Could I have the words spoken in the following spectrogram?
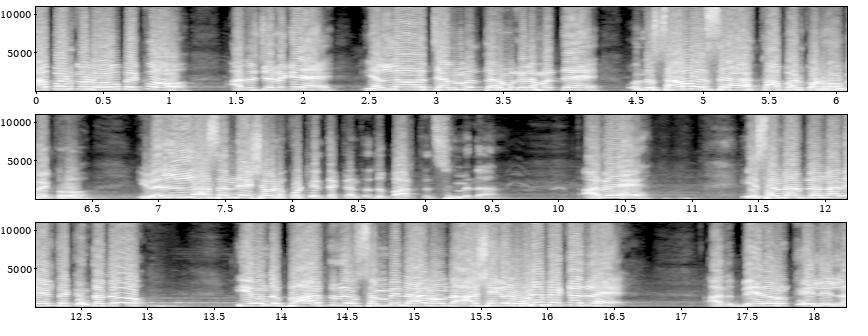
ಕಾಪಾಡ್ಕೊಂಡು ಹೋಗ್ಬೇಕು. ಅದ್ರ ಜೊತೆಗೆ ಎಲ್ಲಾ ಜನ್ಮ, ಧರ್ಮಗಳ ಮಧ್ಯೆ ಒಂದು ಸಾಮರಸ್ಯ ಕಾಪಾಡ್ಕೊಂಡು ಹೋಗ್ಬೇಕು. ಇವೆಲ್ಲ ಸಂದೇಶವನ್ನು ಕೊಟ್ಟಿರ್ತಕ್ಕಂಥದ್ದು ಭಾರತದ ಸಂವಿಧಾನ. ಅದೇ ಈ ಸಂದರ್ಭದಲ್ಲಿ ನಾನು ಹೇಳ್ತಕ್ಕಂಥದ್ದು, ಈ ಒಂದು ಭಾರತದ ಸಂವಿಧಾನ ಒಂದು ಆಶಯಗಳು ಉಳಿಬೇಕಾದ್ರೆ ಅದು ಬೇರೆಯವ್ರ ಕೈಲಿಲ್ಲ.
